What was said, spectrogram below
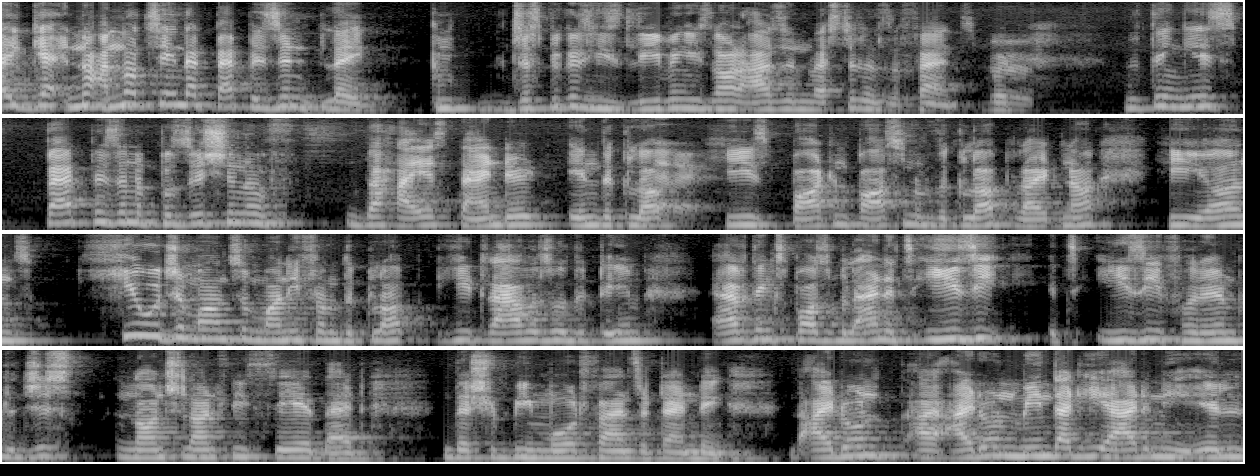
I get no I'm not saying that Pep isn't like com- just because he's leaving he's not as invested as the fans. But hmm. the thing is Pep is in a position of the highest standard in the club. Correct. he's part and parcel of the club right now. He earns huge amounts of money from the club. He travels with the team everything's possible and it's easy. It's easy for him to just nonchalantly say that there should be more fans attending. I don't i, I don't mean that he had any ill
